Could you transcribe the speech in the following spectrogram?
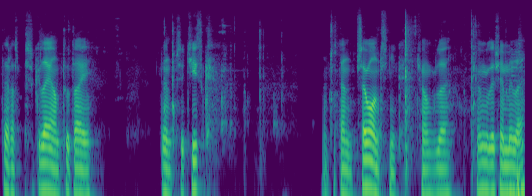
Teraz przyklejam tutaj ten przycisk. Znaczy ten przełącznik. Ciągle, ciągle się mylę.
